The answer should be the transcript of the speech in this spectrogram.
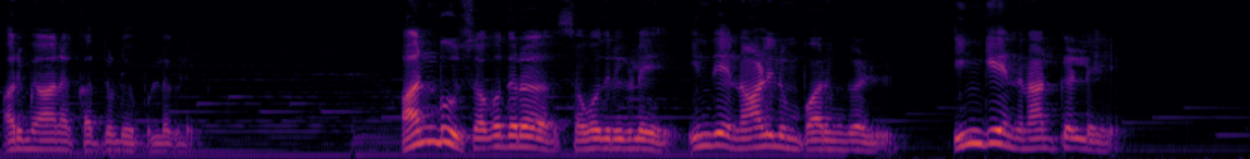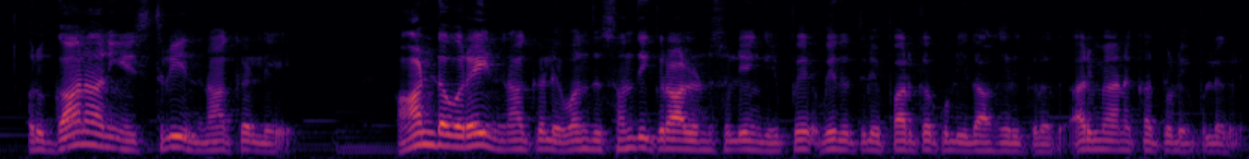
அருமையான கத்துடைய பிள்ளைகளே. அன்பு சகோதர சகோதரிகளே இந்திய நாளிலும் பாருங்கள். இங்கே இந்த நாட்களிலே ஒரு கானானிய ஸ்திரீ இந்த நாட்களிலே ஆண்டவரை இந்த நாட்களிலே வந்து சந்திக்கிறாள் என்று சொல்லி இங்கே பே- வேதத்திலே பார்க்கக்கூடியதாக இருக்கிறது. அருமையான கத்துடைய பிள்ளைகளே.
